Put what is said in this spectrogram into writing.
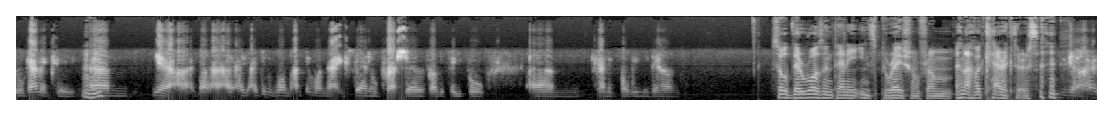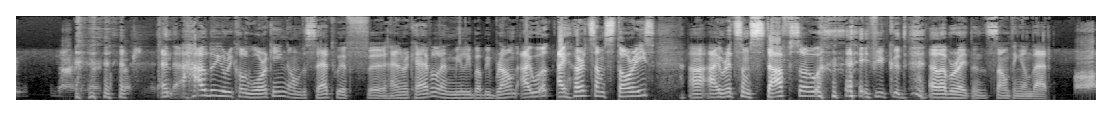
organically. Mhm. Um, yeah, I, I, I, didn't want I didn't want that external pressure of other people um, kind of bogging me down. So there wasn't any inspiration from another characters. No, no, no, and how do you recall working on the set with uh, Henry Cavill and Millie Bobby Brown? I wa- I heard some stories, uh, I read some stuff. So if you could elaborate on something on that. Oh,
